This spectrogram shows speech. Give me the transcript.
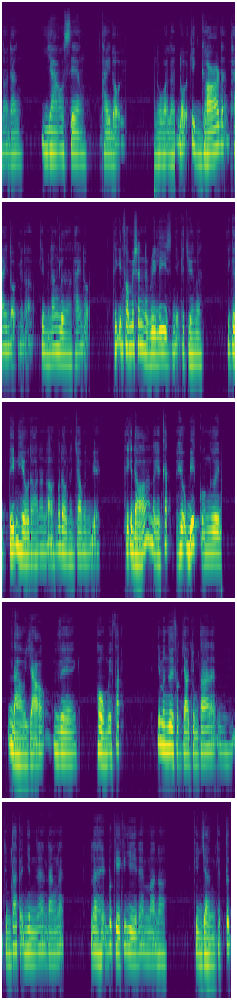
nó đang giao xen thay đổi. Nó gọi là đổi cái guard thay đổi cái đó. Khi mình năng lượng thay đổi. Thì information là release những cái chuyện rồi, những cái tín hiệu đó nó, nó bắt đầu nó cho mình biết. Thì cái đó là cái cách hiểu biết của người đạo giáo về hồn với phách. Nhưng mà người Phật giáo chúng ta chúng ta phải nhìn ra rằng đó là hệ bất kỳ cái gì đó mà nó cái giận cái tức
